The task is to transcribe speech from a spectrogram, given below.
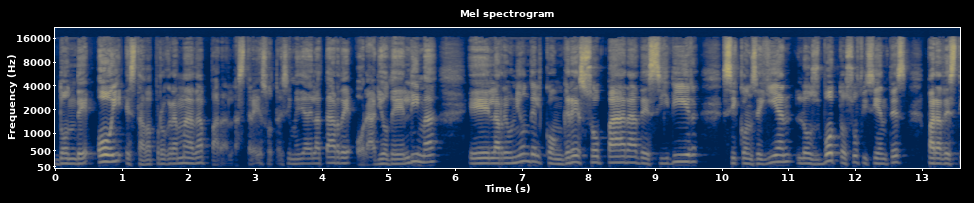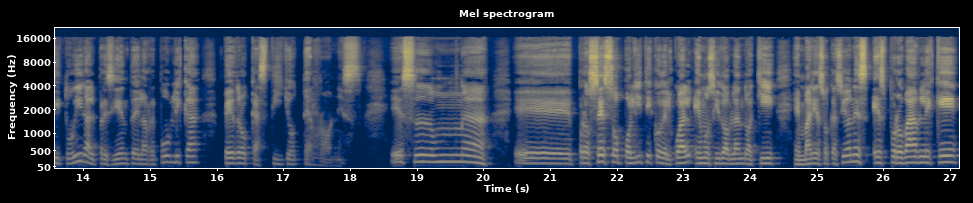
donde hoy estaba programada para las tres o tres y media de la tarde, horario de Lima, eh, la reunión del Congreso para decidir si conseguían los votos suficientes para destituir al presidente de la República, Pedro Castillo Terrones. Es un eh, proceso político del cual hemos ido hablando aquí en varias ocasiones. Es probable que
